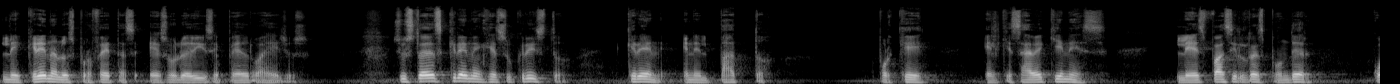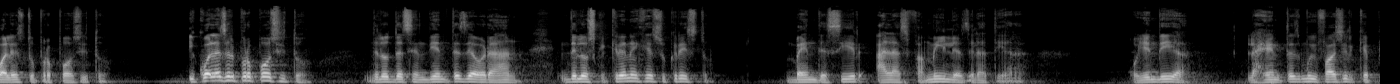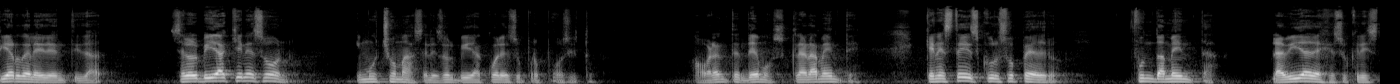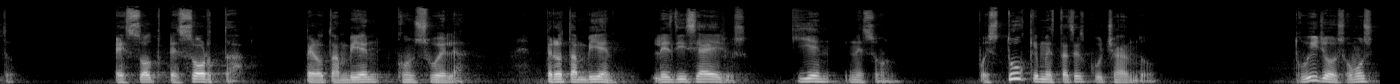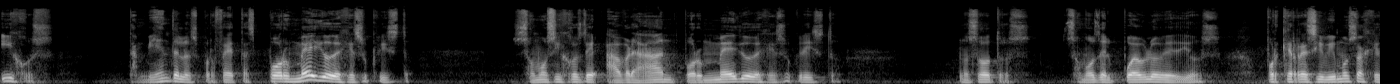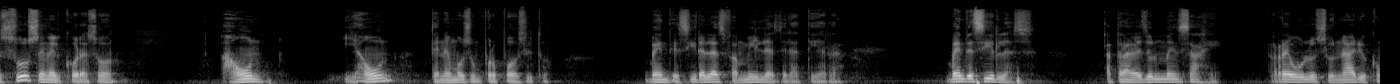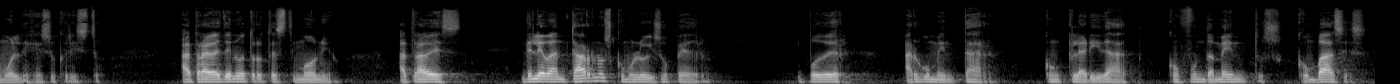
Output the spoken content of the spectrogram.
le creen a los profetas, eso le dice Pedro a ellos. Si ustedes creen en Jesucristo, creen en el pacto, porque el que sabe quién es, le es fácil responder cuál es tu propósito. ¿Y cuál es el propósito de los descendientes de Abraham, de los que creen en Jesucristo? Bendecir a las familias de la tierra. Hoy en día, la gente es muy fácil que pierde la identidad. Se le olvida quiénes son y mucho más se les olvida cuál es su propósito. Ahora entendemos claramente que en este discurso Pedro fundamenta la vida de Jesucristo, exhorta, pero también consuela, pero también les dice a ellos quiénes son. Pues tú que me estás escuchando, tú y yo somos hijos también de los profetas por medio de Jesucristo. Somos hijos de Abraham por medio de Jesucristo. Nosotros somos del pueblo de Dios porque recibimos a Jesús en el corazón. Aún y aún tenemos un propósito, bendecir a las familias de la tierra, bendecirlas a través de un mensaje revolucionario como el de Jesucristo, a través de nuestro testimonio, a través de levantarnos como lo hizo Pedro y poder argumentar con claridad, con fundamentos, con bases,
